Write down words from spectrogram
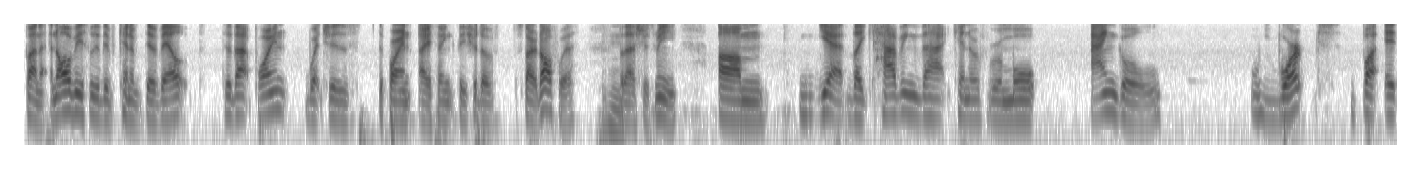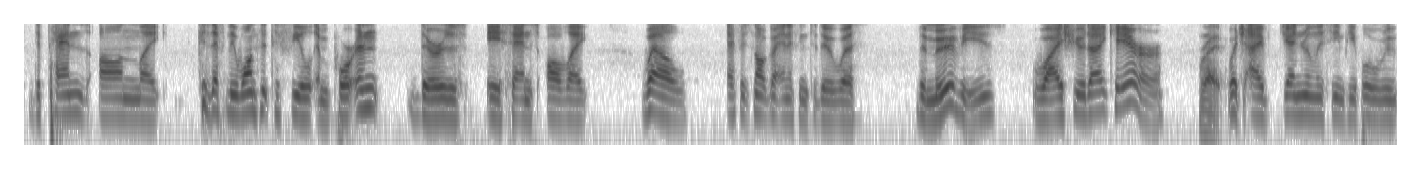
planet. And obviously, they've kind of developed to that point, which is the point I think they should have started off with. But that's just me. Um, yeah, like having that kind of remote angle works, but it depends on like because if they want it to feel important, there's a sense of like, well, if it's not got anything to do with the movies, why should I care? Right. which I've genuinely seen people re-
